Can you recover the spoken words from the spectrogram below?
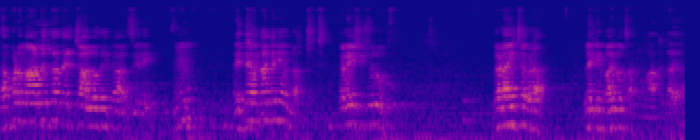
ਥੱਪੜ ਮਾਰ ਦਿੱਤਾ ਤੇ ਚੱਲ ਉਹਦੇ ਘਰ ਸਿਰੇ। ਹੂੰ ਏਦਾਂ ਹੁੰਦਾ ਕਿ ਨਹੀਂ ਹੁੰਦਾ ਕਲੇਸ਼ ਸ਼ੁਰੂ ਲੜਾਈ ਝਗੜਾ ਲੇਕਿਨ ਬਾਈਬਲ ਸਾਨੂੰ ਆਖਦਾ ਆ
